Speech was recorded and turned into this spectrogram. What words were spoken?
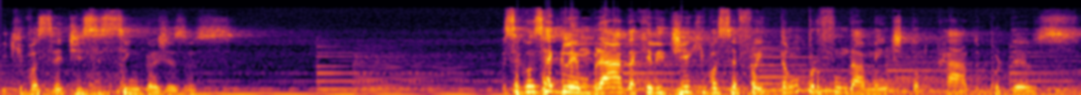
em que você disse sim para Jesus? Você consegue lembrar daquele dia que você foi tão profundamente tocado por Deus?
